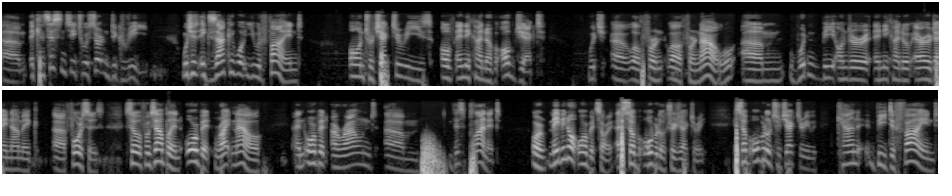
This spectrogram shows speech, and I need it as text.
um, a consistency to a certain degree, which is exactly what you would find on trajectories of any kind of object which uh, well for well for now um, wouldn't be under any kind of aerodynamic uh, forces. So, for example, in orbit right now, an orbit around um, this planet, or maybe not orbit, sorry, a suborbital trajectory. A suborbital trajectory can be defined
